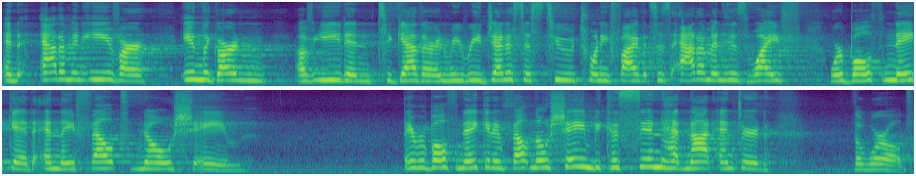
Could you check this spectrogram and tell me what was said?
And Adam and Eve are in the Garden of Eden together. And we read Genesis 2 25. It says, Adam and his wife were both naked and they felt no shame. They were both naked and felt no shame because sin had not entered the world.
